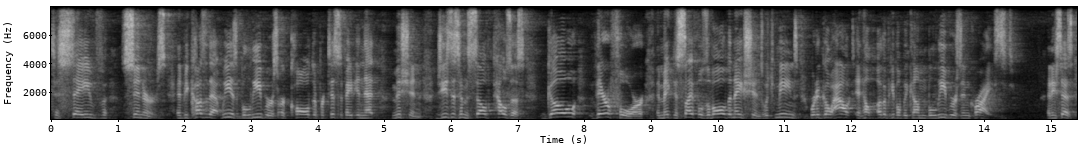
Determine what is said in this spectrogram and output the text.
To save sinners. And because of that, we as believers are called to participate in that mission. Jesus himself tells us, Go therefore and make disciples of all the nations, which means we're to go out and help other people become believers in Christ. And he says,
